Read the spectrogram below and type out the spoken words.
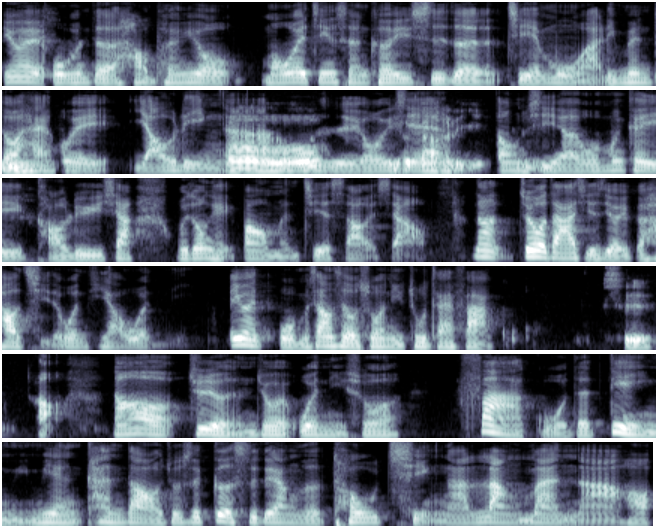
因为我们的好朋友某位精神科医师的节目啊，里面都还会摇铃啊，哦、或者有一些东西啊，我们可以考虑一下，伟忠可以帮我们介绍一下哦。那最后大家其实有一个好奇的问题要问你，因为我们上次有说你住在法国，是好，然后就有人就会问你说。法国的电影里面看到，就是各式各样的偷情啊、浪漫啊，哈，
